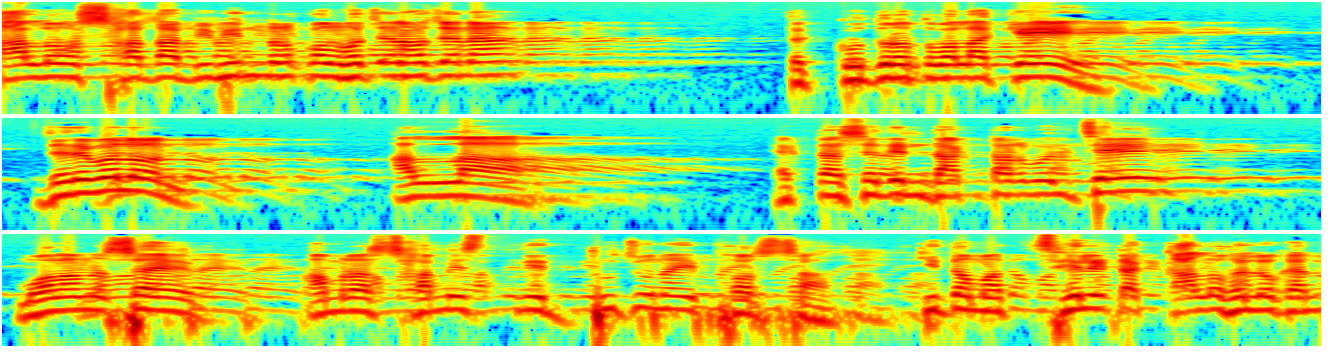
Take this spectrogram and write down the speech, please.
কালো, সাদা, বিভিন্ন রকম হচ্ছে না হচ্ছে না? তো কুদরতওয়ালা কে? জেনে বলুন। আল্লাহ। একটা সেদিন ডাক্তার বলছে, মৌলানা সাহেব, আমরা স্বামী স্ত্রী দুজনাই ফর্সা, কিন্তু আমার ছেলেটা কালো হলো কেন?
